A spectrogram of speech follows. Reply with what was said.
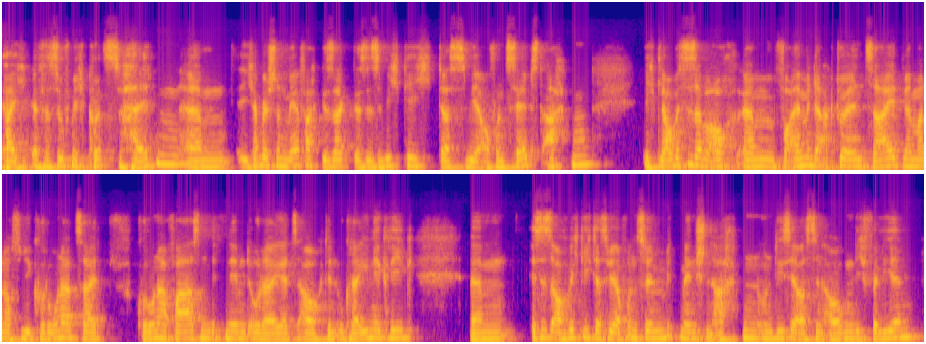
Ja, ich versuche mich kurz zu halten. Ähm, ich habe ja schon mehrfach gesagt, es ist wichtig, dass wir auf uns selbst achten. Ich glaube, es ist aber auch ähm, vor allem in der aktuellen Zeit, wenn man noch so die Corona-Zeit, Corona-Phasen mitnimmt oder jetzt auch den Ukraine-Krieg, ähm, ist es auch wichtig, dass wir auf unsere Mitmenschen achten und diese aus den Augen nicht verlieren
